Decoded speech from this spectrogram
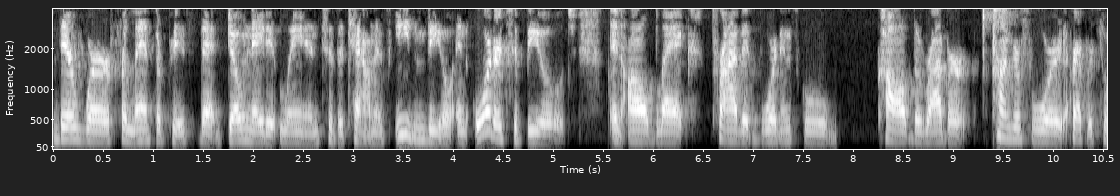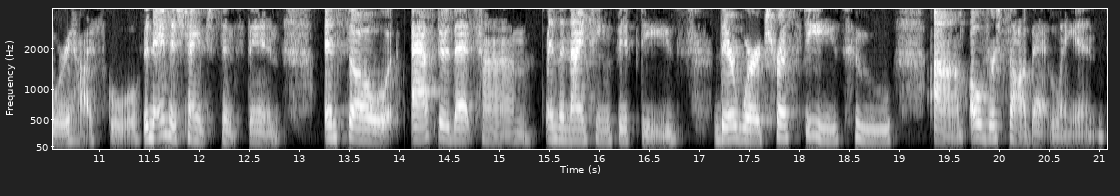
there were philanthropists that donated land to the town of Eatonville in order to build an all Black private boarding school called the Robert Hungerford Preparatory High School. The name has changed since then. And so after that time in the 1950s, there were trustees who um, oversaw that land.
